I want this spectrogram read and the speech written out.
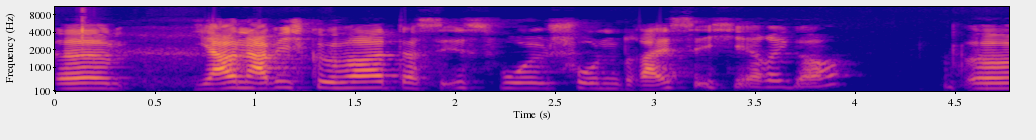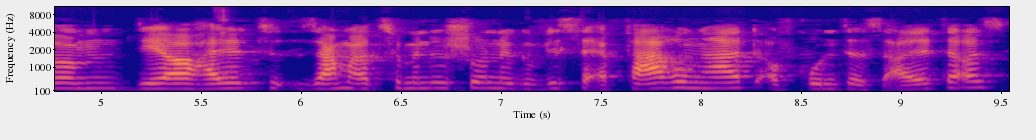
Ähm, ja, und habe ich gehört, das ist wohl schon ein 30-Jähriger, ähm, der halt, sag mal, zumindest schon eine gewisse Erfahrung hat aufgrund des Alters.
